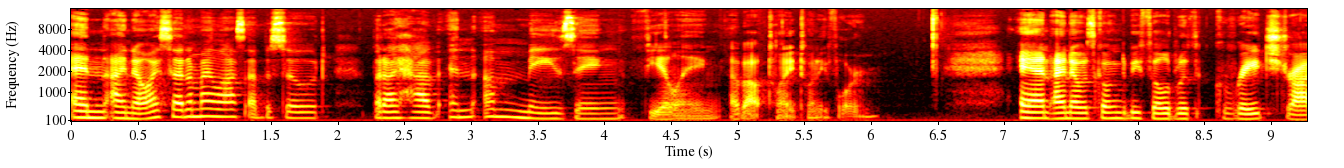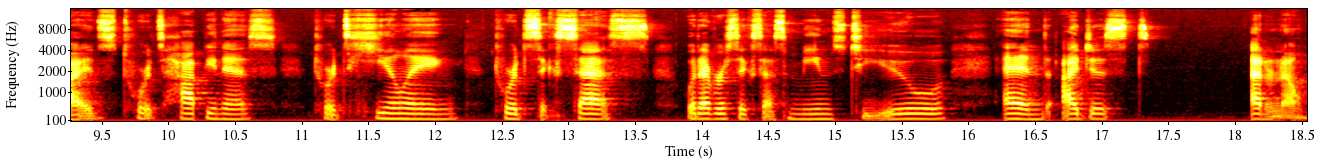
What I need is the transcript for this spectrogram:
And I know I said in my last episode, but I have an amazing feeling about 2024. And I know it's going to be filled with great strides towards happiness, towards healing, towards success, whatever success means to you. And I just, I don't know.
